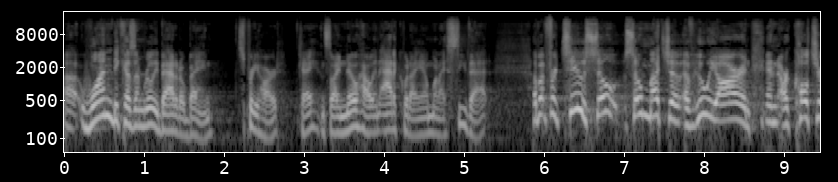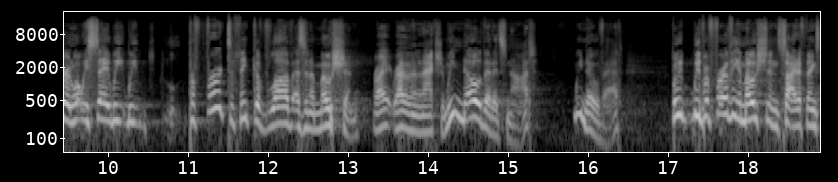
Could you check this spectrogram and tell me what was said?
Uh, one, because I'm really bad at obeying, it's pretty hard, okay? And so I know how inadequate I am when I see that. Uh, but for two, so, so much of, of who we are and, and our culture and what we say, we, we prefer to think of love as an emotion, right, rather than an action. We know that it's not. We know that. But we, we prefer the emotion side of things.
